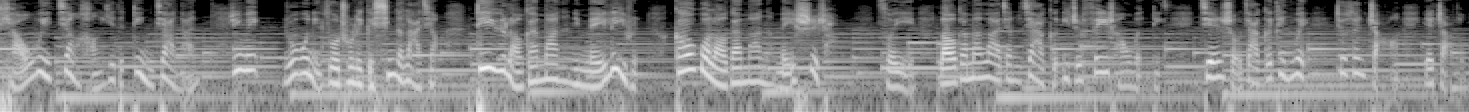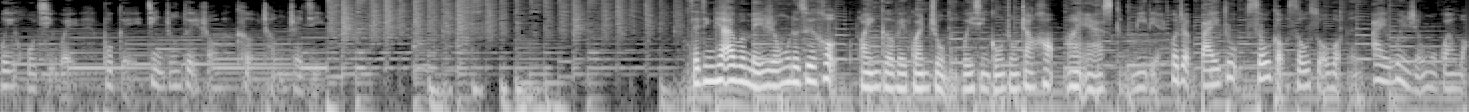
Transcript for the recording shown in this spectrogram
调味酱行业的定价难。因为如果你做出了一个新的辣酱，低于老干妈呢，你没利润；高过老干妈呢，没市场。所以老干妈辣酱的价格一直非常稳定，坚守价格定位，就算涨也涨得微乎其微，不给竞争对手可乘之机。在今天爱问每日人物的最后，欢迎各位关注我们的微信公众账号 i ask media，或者百度搜狗搜索我们爱问人物官网。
